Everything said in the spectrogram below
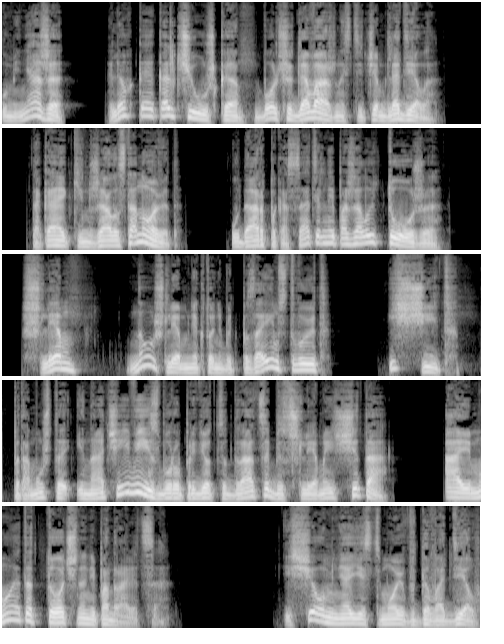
У меня же легкая кольчушка, больше для важности, чем для дела. Такая кинжал остановит. Удар по касательной, пожалуй, тоже. Шлем, ну, шлем мне кто-нибудь позаимствует. И щит, потому что иначе и Висбуру придется драться без шлема и щита. А ему это точно не понравится. Еще у меня есть мой вдоводел.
